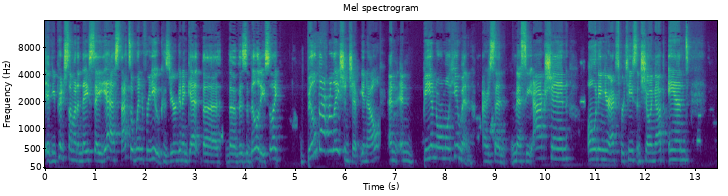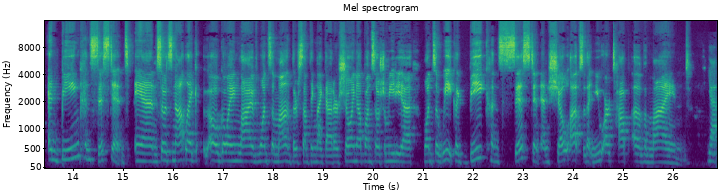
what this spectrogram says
if you pitch someone and they say yes, that's a win for you because you're going to get the the visibility. So like build that relationship, you know, and and be a normal human. I said messy action, owning your expertise and showing up and and being consistent. And so it's not like, oh, going live once a month or something like that, or showing up on social media once a week. Like be consistent and show up so that you are top of mind. Yeah,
